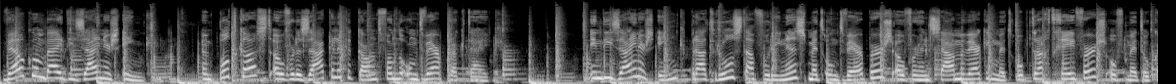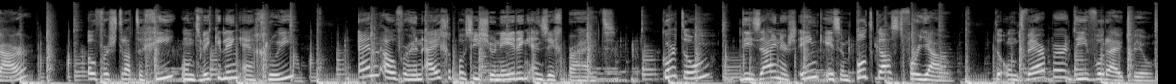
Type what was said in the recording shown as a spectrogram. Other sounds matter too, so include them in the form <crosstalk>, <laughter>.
Welkom bij Designers Inc., een podcast over de zakelijke kant van de ontwerppraktijk. In Designers Inc. praat Roel Stavorines met ontwerpers over hun samenwerking met opdrachtgevers of met elkaar, over strategie, ontwikkeling en groei en over hun eigen positionering en zichtbaarheid. Kortom, Designers Inc. is een podcast voor jou, de ontwerper die vooruit wil.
